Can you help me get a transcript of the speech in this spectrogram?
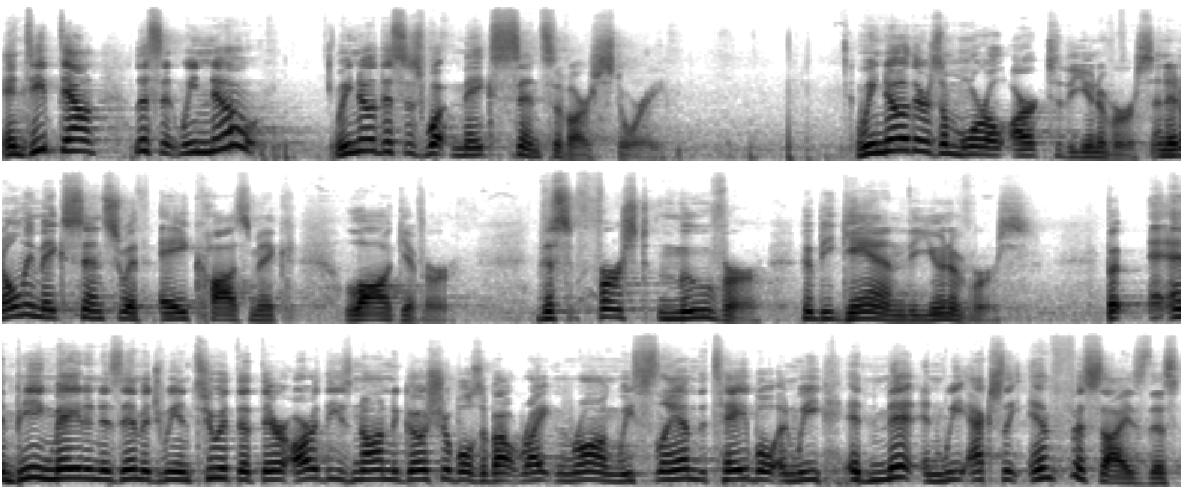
And deep down, listen, we know, we know this is what makes sense of our story. We know there's a moral arc to the universe, and it only makes sense with a cosmic lawgiver, this first mover who began the universe. But, and being made in his image, we intuit that there are these non negotiables about right and wrong. We slam the table and we admit and we actually emphasize this,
